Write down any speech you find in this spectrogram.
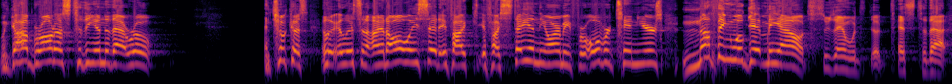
When God brought us to the end of that rope, and took us listen i had always said if i if i stay in the army for over 10 years nothing will get me out. Suzanne would attest to that.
